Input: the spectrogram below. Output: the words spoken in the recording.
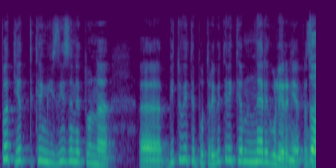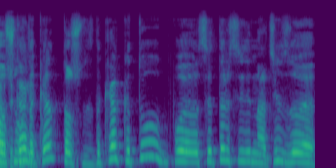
пътят към излизането на битовите потребители към нерегулирания пазар. Точно така, така, точно така, като се търси начин за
